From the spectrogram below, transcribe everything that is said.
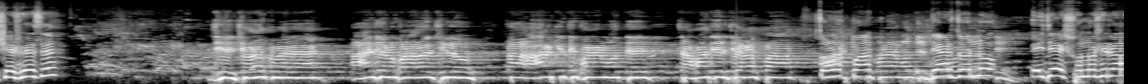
শেষ হয়েছে। যে চড়ক মেলার আয়োজন করা হয়েছিল তা আর কিছুক্ষণের মধ্যে আমাদের চড়ক পাক চড়ক পাত দেওয়ার জন্য এই যে সন্ন্যাসীরা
